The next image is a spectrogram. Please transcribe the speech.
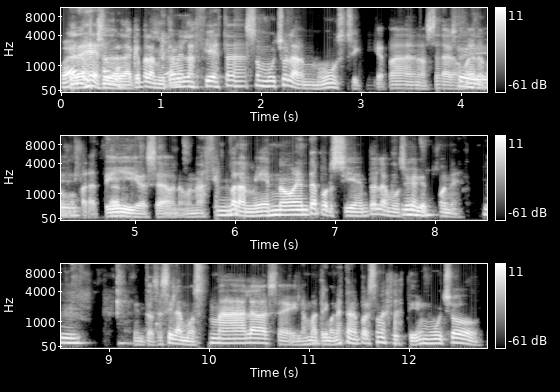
Bueno, es eso, de verdad que para mí también las fiestas son mucho la música, para, no, o sea, bueno, como para ti, o sea, una, fiesta para mí es 90% la música que pones. Entonces, si la música es mala, o sea, y los matrimonios también por eso me fastidian mucho,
